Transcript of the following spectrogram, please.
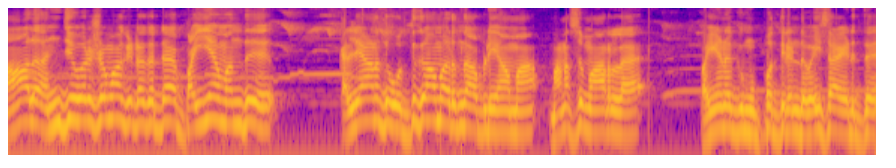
நாலு அஞ்சு வருஷமாக கிட்டத்தட்ட பையன் வந்து கல்யாணத்துக்கு ஒத்துக்காமல் இருந்தா அப்படியாமா? மனசு மாறலை. பையனுக்கு முப்பத்தி ரெண்டு வயசாகிடுத்து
